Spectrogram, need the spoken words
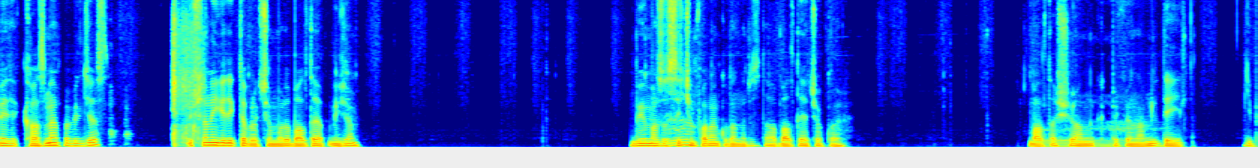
bir kazma yapabileceğiz. 3 tane yedekte bırakacağım. Burada balta yapmayacağım. Büyü masası için falan kullanırız. Daha baltaya çok var. Balta şu anlık pek önemli değil gibi.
